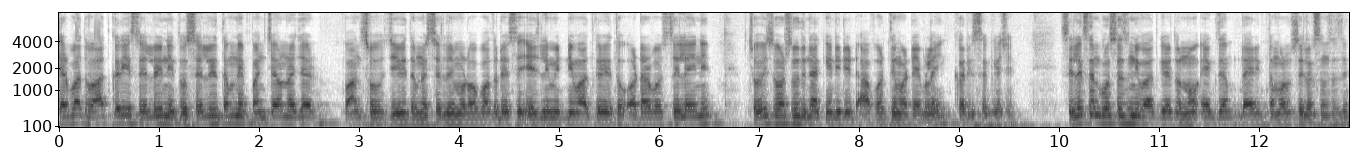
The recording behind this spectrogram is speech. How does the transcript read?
ત્યારબાદ વાત કરીએ સેલરીની, તો સેલરી તમને પંચાવન હજાર પાંચસો જેવી તમને સેલરી મળવાપાત્ર રહેશે. એજ લિમિટની વાત કરીએ તો અઢાર વર્ષથી લઈને ચોવીસ વર્ષ સુધીના કેન્ડિડેટ આ ભરતી માટે એપ્લાય કરી શકે છે. સિલેક્શન પ્રોસેસની વાત કરીએ તો નો એક્ઝામ ડાયરેક્ટ તમારું સિલેક્શન થશે.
